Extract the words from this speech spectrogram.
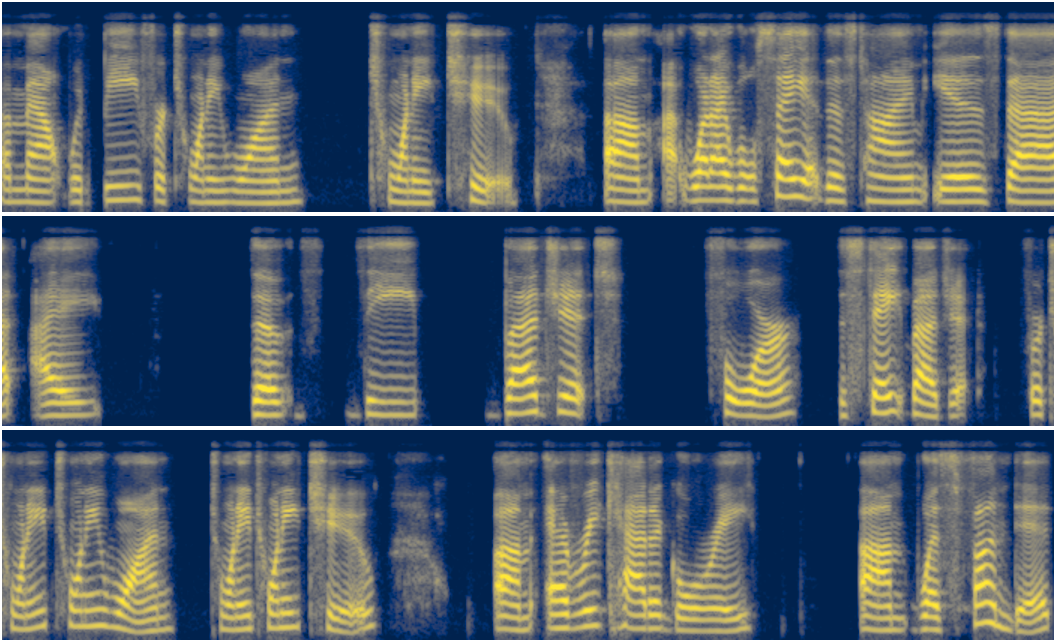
amount would be for 21, 22. Um, what I will say at this time is that I the the budget for the state budget for 2021, 2022, um, every category um, was funded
